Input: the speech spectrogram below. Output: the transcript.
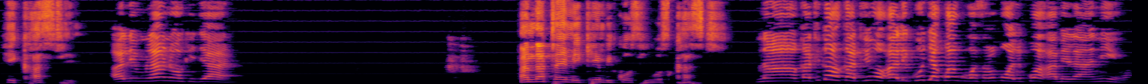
He cursed him. Alimlani wa kijana. And that time he came because he was cursed. Na katika wakati huo alikuja kwangu kwa sababu alikuwa amelaaniwa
